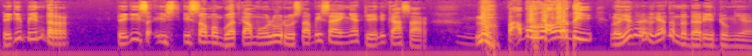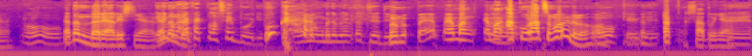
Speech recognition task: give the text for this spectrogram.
Deki pinter Deki iso, is- iso membuat kamu lurus tapi sayangnya dia ini kasar Hmm. loh Pak Po kok ngerti loh tuh, lihat tuh dari hidungnya Oh. lihat tuh dari alisnya Ini lihat bukan tuh efek placebo, Div. Bukan. Oh, emang benar-benar terjadi. Mem- memang emang Oh. akurat semua gitu loh Oh, oke, oke. tak satunya iya.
